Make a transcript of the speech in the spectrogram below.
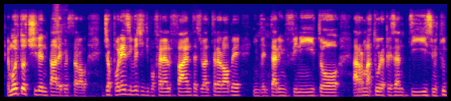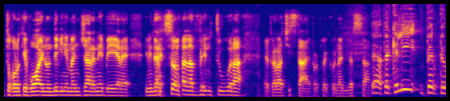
È molto occidentale questa roba. I giapponesi invece tipo Final Fantasy o altre robe, inventario infinito, armature pesantissime, tutto quello che vuoi, non devi né mangiare né bere, devi andare solo all'avventura. Eh, però ci sta, è proprio che una diversa. Eh, perché lì, per, per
